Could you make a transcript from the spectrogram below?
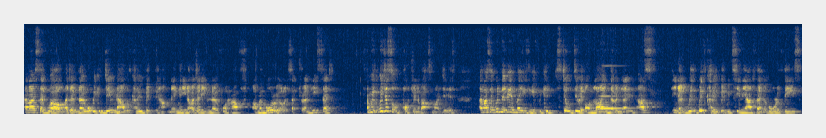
And I said, well, I don't know what we can do now with COVID happening, and you know, I don't even know if we'll have our memorial, etc. And he said, and we, we're just sort of pottering about some ideas. And I said, wouldn't it be amazing if we could still do it online though? And, and as you know, with, with COVID, we'd seen the advent of all of these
